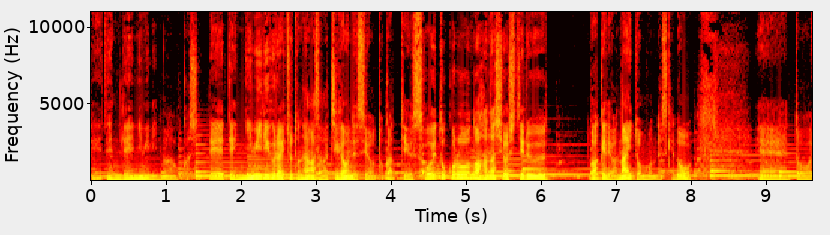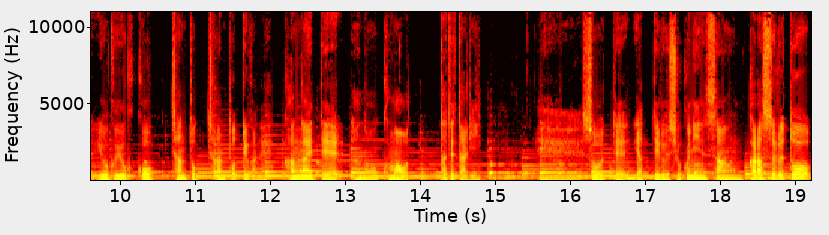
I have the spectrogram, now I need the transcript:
0.02ミリのおかしい。0.2ミリぐらいちょっと長さが違うんですよとかっていうそういうところの話をしてるわけではないと思うんですけど、えーと、よくよくこうちゃんとちゃんとっていうかね考えてあの駒を立てたり、えそうやってやってる職人さんからすると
